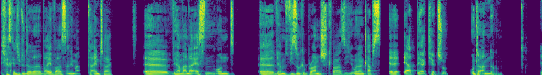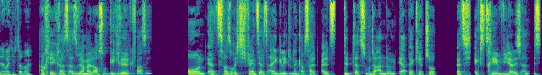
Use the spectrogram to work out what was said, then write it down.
ich weiß gar nicht, ob du da dabei warst an dem einen Tag. Äh, wir waren da essen und äh, wir haben wie so gebruncht quasi und dann gab's äh, Erdbeerketchup unter anderem. nee, da war ich nicht dabei. Okay, krass. Also wir haben halt auch so gegrillt quasi. Und er es war so richtig fancy, alles eingelegt und dann gab's halt als Dip dazu unter anderem Erdbeerketchup. Hört sich extrem widerlich an, ist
